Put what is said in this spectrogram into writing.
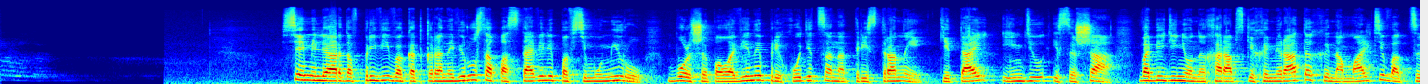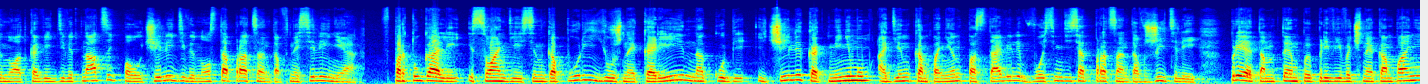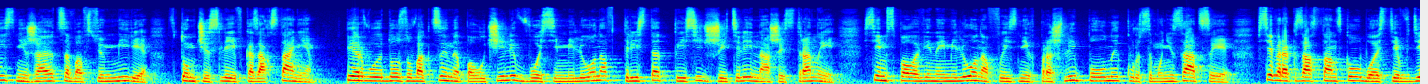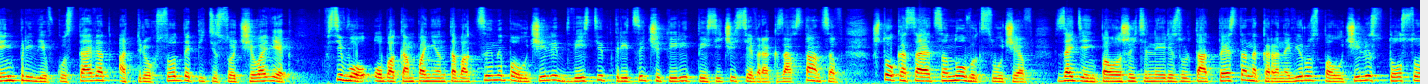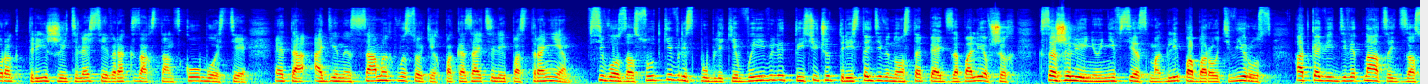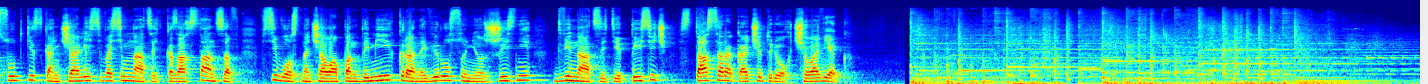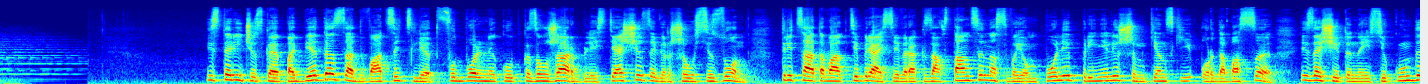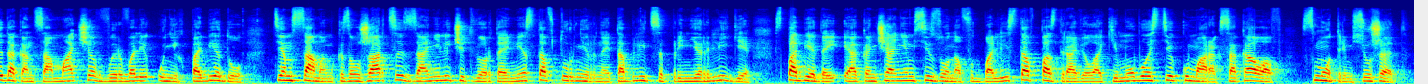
7 миллиардов прививок от коронавируса поставили по всему миру. Больше половины приходится на три страны – Китай, Индию и США. В Объединенных Арабских Эмиратах и на Мальте вакцину от COVID-19 получили 90% населения. В Португалии, Исландии, Сингапуре, Южной Корее, на Кубе и Чили как минимум один компонент поставили 80% жителей. При этом темпы прививочной кампании снижаются во всем мире, в том числе и в Казахстане. Первую дозу вакцины получили 8 миллионов 300 тысяч жителей нашей страны. 7,5 миллионов из них прошли полный курс иммунизации. В Северо-Казахстанской области в день прививку ставят от 300 до 500 человек. Всего оба компонента вакцины получили 234 тысячи североказахстанцев. Что касается новых случаев, за день положительный результат теста на коронавирус получили 143 жителя Североказахстанской области. Это один из самых высоких показателей по стране. Всего за сутки в республике выявили 1395 заболевших. К сожалению, не все смогли побороть вирус. От COVID-19 за сутки скончались 18 казахстанцев. Всего с начала пандемии коронавирус унес унес жизни 12 144 человек. Историческая победа за 20 лет. Футбольный клуб «Казалжар» блестяще завершил сезон. 30 октября североказахстанцы на своем поле приняли шимкенский Ордабасы и за считанные секунды до конца матча вырвали у них победу. Тем самым казалжарцы заняли четвертое место в турнирной таблице премьер-лиги. С победой и окончанием сезона футболистов поздравил Аким области Кумар Аксакалов. Смотрим сюжет.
